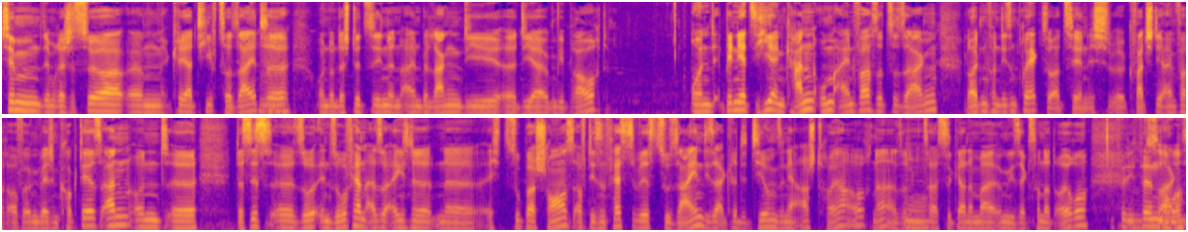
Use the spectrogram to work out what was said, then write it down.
Tim, dem Regisseur, ähm, kreativ zur Seite mhm. und unterstütze ihn in allen Belangen, die, die er irgendwie braucht. Und bin jetzt hier in Cannes, um einfach sozusagen Leuten von diesem Projekt zu erzählen. Ich äh, quatsch die einfach auf irgendwelchen Cocktails an und äh, das ist äh, so insofern also eigentlich eine, eine, echt super Chance, auf diesen Festivals zu sein. Diese Akkreditierungen sind ja arschteuer auch, ne? Also mhm. zahlst du gerne mal irgendwie 600 Euro. Für die Filmmarkt.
